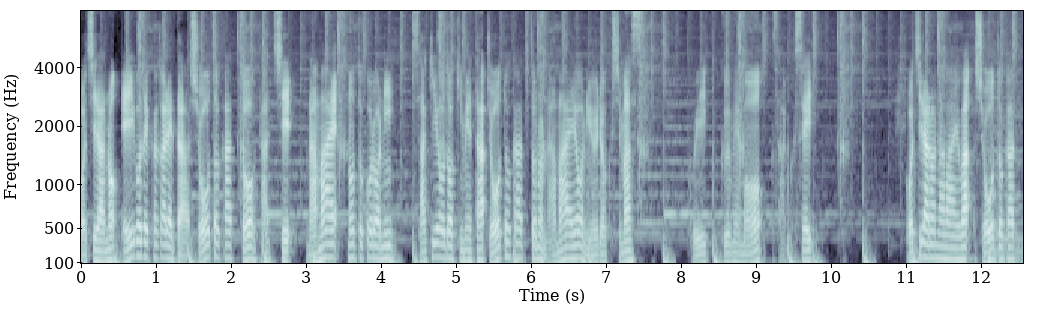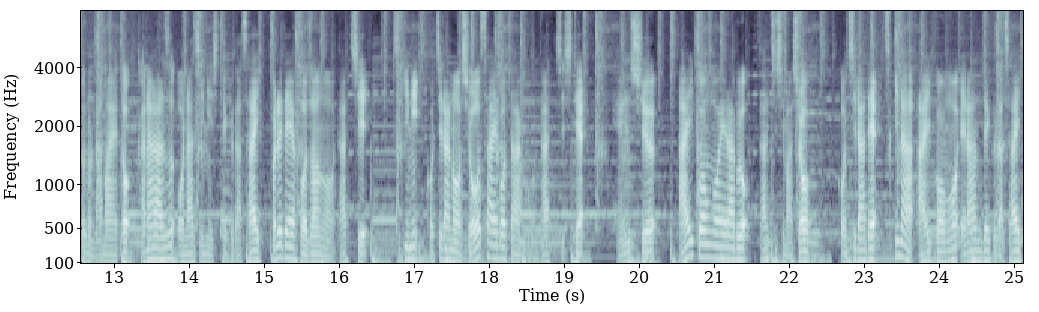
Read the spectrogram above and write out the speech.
こちらの英語で書かれたショートカットをタッチ、名前のところに先ほど決めたショートカットの名前を入力します。クイックメモを作成。こちらの名前はショートカットの名前と必ず同じにしてください。これで保存をタッチ。次にこちらの詳細ボタンをタッチして、編集、アイコンを選ぶをタッチしましょう。こちらで好きなアイコンを選んでください。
